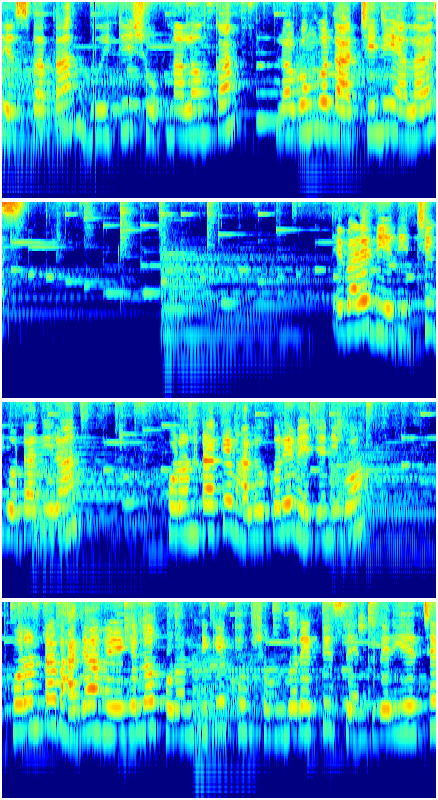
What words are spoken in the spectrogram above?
তেজপাতা, দুইটি শুকনা লঙ্কা, লবঙ্গ, দারচিনি, এলাচ। এবারে দিয়ে দিচ্ছি গোটা জিরা। ফোড়নটাকে ভালো করে ভেজে নিব। ফোড়নটা ভাজা হয়ে গেল ফোড়ন থেকে খুব সুন্দর একটি সেন্ট বেরিয়েছে।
